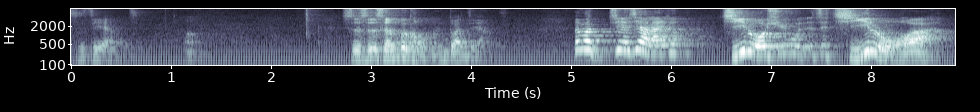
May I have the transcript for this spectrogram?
是这样子，啊，死时神不恐能断这样子。那么接下来说，极罗虚物，这极罗啊，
